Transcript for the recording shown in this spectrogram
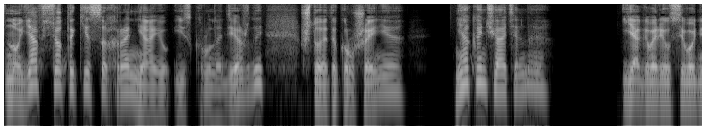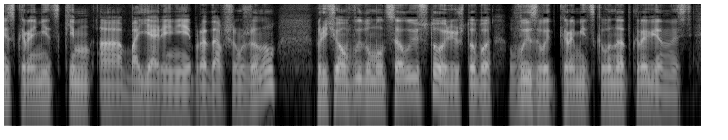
Но я все-таки сохраняю искру надежды, что это крушение не окончательное. Я говорил сегодня с Карамицким о боярине, продавшем жену, причем выдумал целую историю, чтобы вызвать Карамицкого на откровенность —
